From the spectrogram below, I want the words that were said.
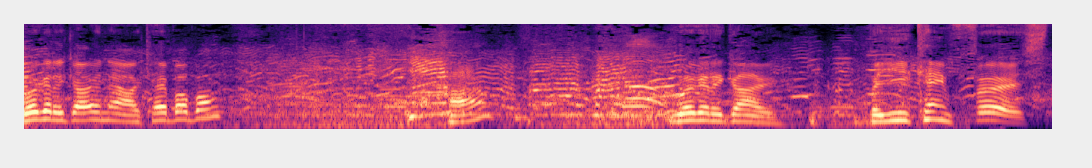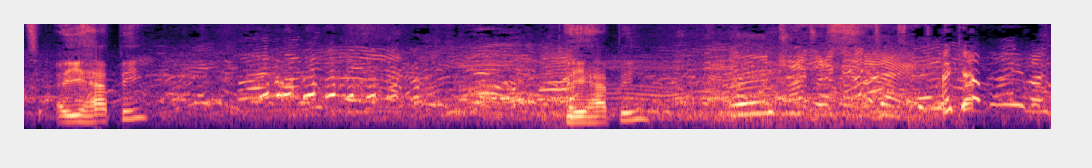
we're gonna go now, okay, Baba? Huh? We're gonna go. But you came first. Are you happy? Are you happy? I can't believe I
